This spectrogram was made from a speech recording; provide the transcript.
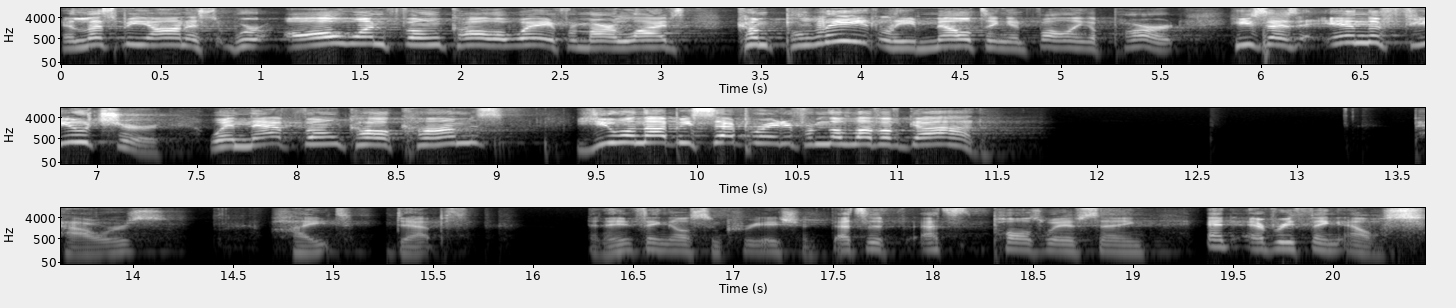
and let's be honest, we're all one phone call away from our lives completely melting and falling apart. He says, in the future, when that phone call comes, you will not be separated from the love of God. Powers, height, depth, and anything else in creation. That's, that's Paul's way of saying, and everything else.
